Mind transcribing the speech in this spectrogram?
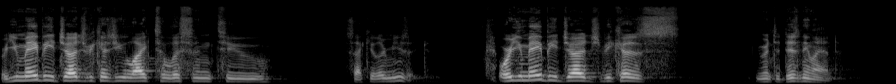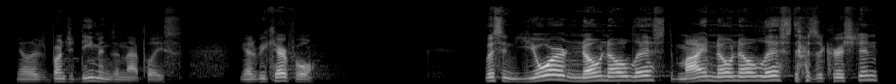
Or you may be judged because you like to listen to secular music. Or you may be judged because you went to Disneyland. You know, there's a bunch of demons in that place. You got to be careful. Listen, your no no list, my no no list as a Christian,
